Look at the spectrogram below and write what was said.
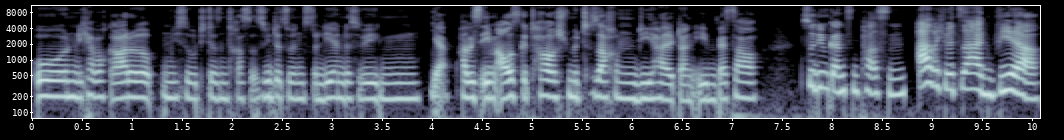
Und ich habe auch gerade nicht so das Interesse, es wieder zu installieren. Deswegen, ja, habe ich es eben ausgetauscht mit Sachen, die halt dann eben besser zu dem Ganzen passen. Aber ich würde sagen, wir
